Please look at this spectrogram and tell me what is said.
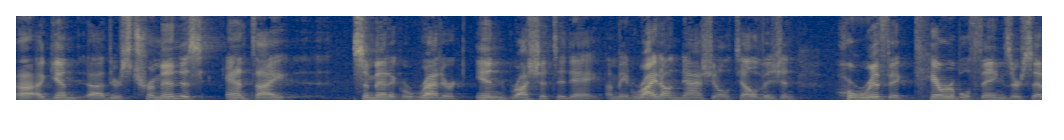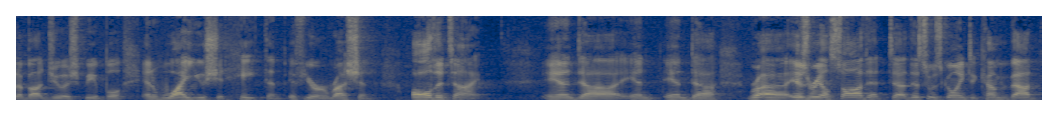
uh, again, uh, there's tremendous anti Semitic rhetoric in Russia today. I mean, right on national television, horrific, terrible things are said about Jewish people and why you should hate them if you're a Russian all the time. And, uh, and, and uh, uh, Israel saw that uh, this was going to come about.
